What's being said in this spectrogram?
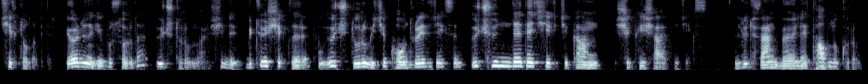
çift olabilir. Gördüğünüz gibi bu soruda 3 durum var. Şimdi bütün şıkları bu 3 durum için kontrol edeceksin. Üçünde de çift çıkan şıkkı işaretleyeceksin. Lütfen böyle tablo kurun.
